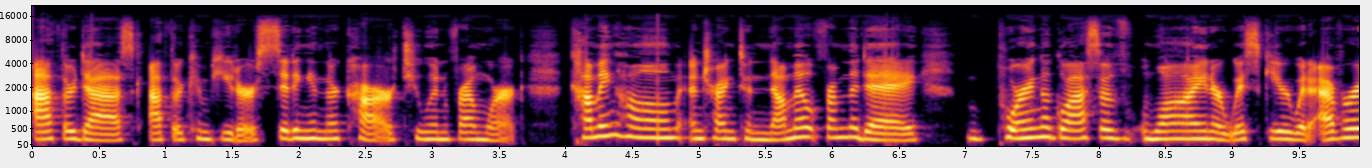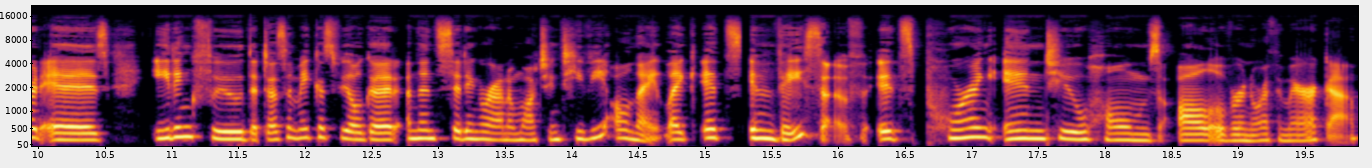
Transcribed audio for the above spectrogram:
at their desk, at their computer, sitting in their car to and from work, coming home and trying to numb out from the day, pouring a glass of wine or whiskey or whatever it is, eating food that doesn't make us feel good, and then sitting around and watching TV all night. Like it's invasive, it's pouring into homes all over North America.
